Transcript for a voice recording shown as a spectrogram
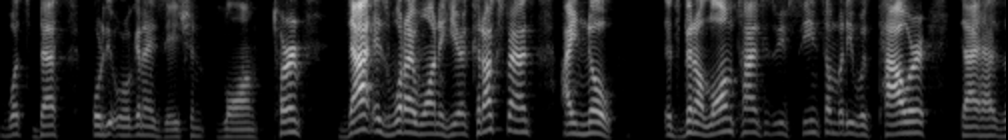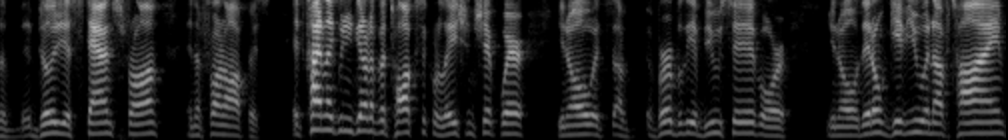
what's best for the organization long term. That is what I want to hear. And Canucks fans, I know it's been a long time since we've seen somebody with power that has the ability to stand strong in the front office. It's kind of like when you get out of a toxic relationship where, you know, it's a verbally abusive or, you know, they don't give you enough time.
